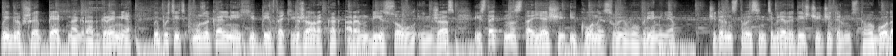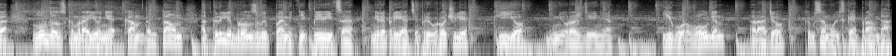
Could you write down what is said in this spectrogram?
выигравшая пять наград Грэмми, выпустить музыкальные хиты в таких жанрах, как R&B, соул и джаз и стать настоящей иконой своего времени. 14 сентября 2014 года в лондонском районе Камден Таун открыли бронзовый памятник певице. Мероприятие приурочили к ее дню рождения. Егор Волгин, радио «Комсомольская правда».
